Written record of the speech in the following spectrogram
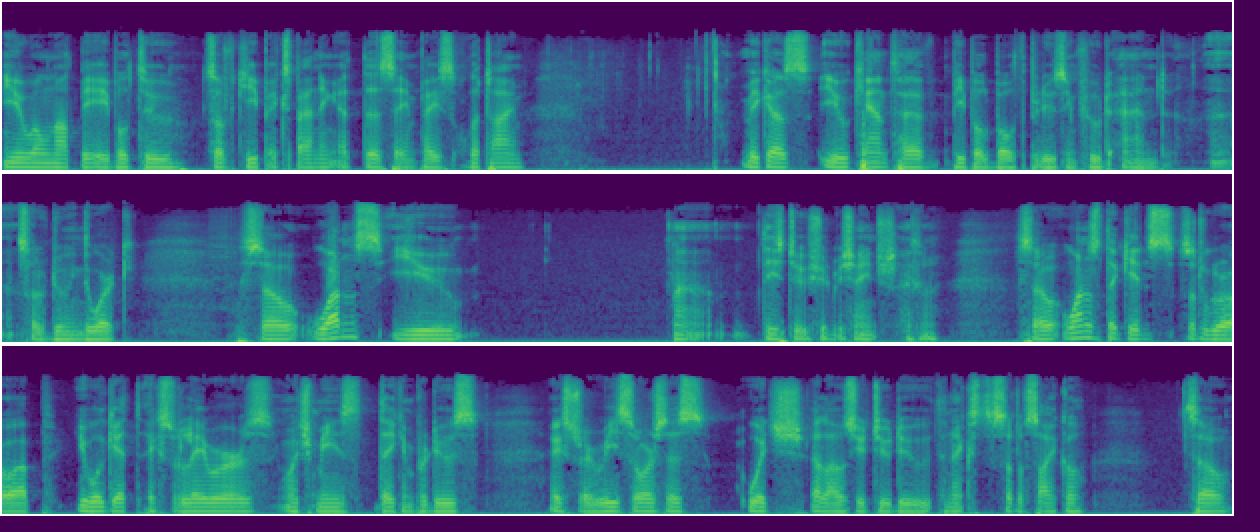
you will not be able to sort of keep expanding at the same pace all the time because you can't have people both producing food and uh, sort of doing the work. So once you uh, these two should be changed actually. So once the kids sort of grow up, you will get extra laborers, which means they can produce extra resources, which allows you to do the next sort of cycle. So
